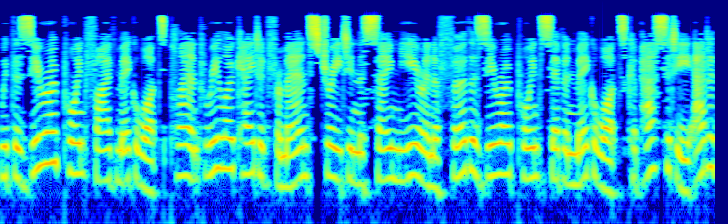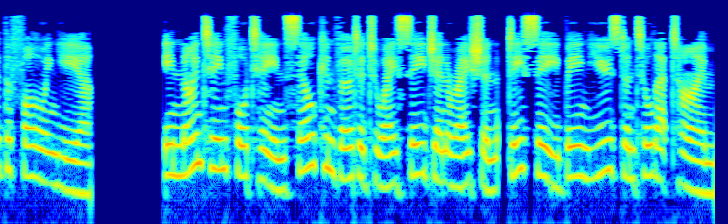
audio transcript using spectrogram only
with the 0.5 MW plant relocated from Ann Street in the same year and a further 0.7 MW capacity added the following year. In 1914 Cell converted to AC generation, DC being used until that time.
